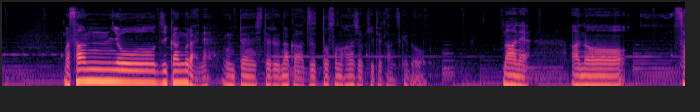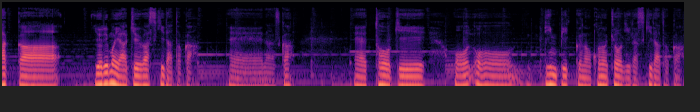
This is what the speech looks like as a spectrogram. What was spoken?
まあ、3、4時間ぐらいね、運転してる中、ずっとその話を聞いてたんですけど、まあね、あのー、サッカーよりも野球が好きだとか、えー、なんですか、えー、冬季オリンピックのこの競技が好きだとか、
